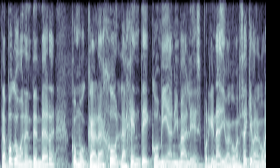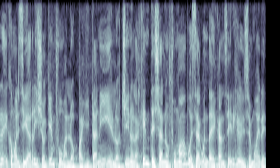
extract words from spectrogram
Tampoco van a entender cómo carajo la gente comía animales, porque nadie va a comer. ¿Sabes qué van a comer? Es como el cigarrillo. ¿Quién fuman? Los pakistaníes, los chinos. La gente ya no fuma más porque se da cuenta que es cancerígeno y se muere.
